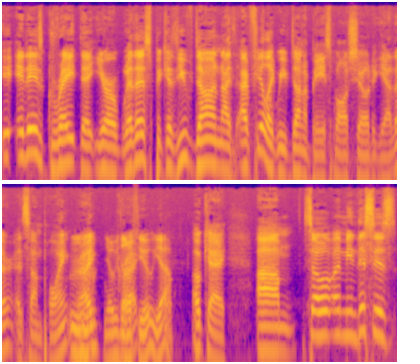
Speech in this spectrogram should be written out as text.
it- is great that you're with us because you've done. I, I feel like we've done a baseball show together at some point, right? Yeah, we've done a few. Yeah. Okay. Um, so, I mean, this is,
